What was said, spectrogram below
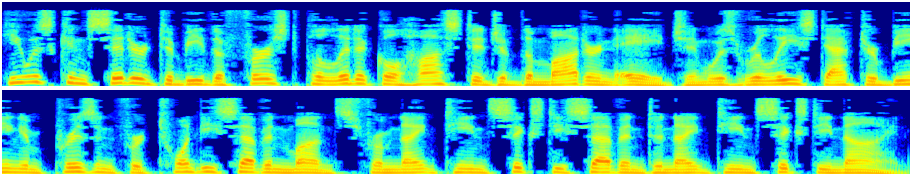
He was considered to be the first political hostage of the modern age and was released after being imprisoned for 27 months from 1967 to 1969.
